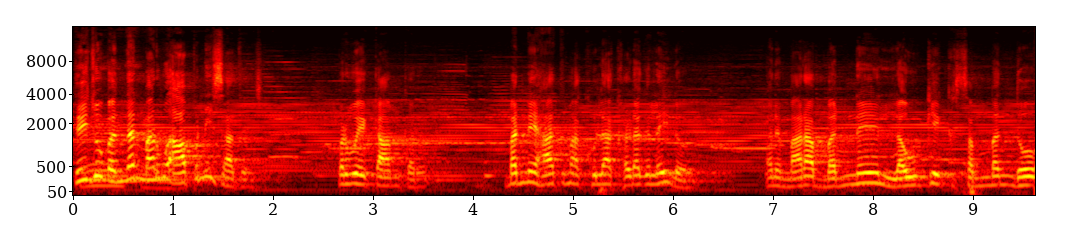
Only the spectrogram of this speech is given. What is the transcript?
ત્રીજું બંધન મારું આપની સાથે છે. પ્રભુ, એક કામ કરો. બંને હાથમાં ખુલ્લા ખડગ લઈ લો અને મારા બંને લૌકિક સંબંધો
